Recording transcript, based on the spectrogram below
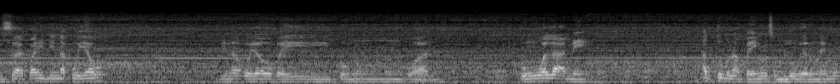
bisa pa hindi na kuyaw. Hindi na kuyaw kay kung kuan kung wala ni at na paingon sa blower na mo.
